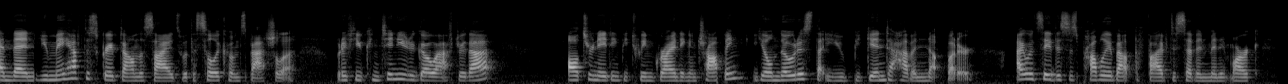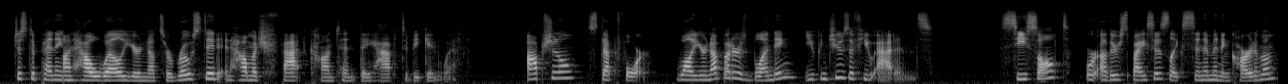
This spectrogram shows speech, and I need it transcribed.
and then you may have to scrape down the sides with a silicone spatula. But if you continue to go after that, alternating between grinding and chopping, you'll notice that you begin to have a nut butter. I would say this is probably about the 5 to 7 minute mark, just depending on how well your nuts are roasted and how much fat content they have to begin with. Optional, step 4. While your nut butter is blending, you can choose a few add ins. Sea salt or other spices like cinnamon and cardamom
